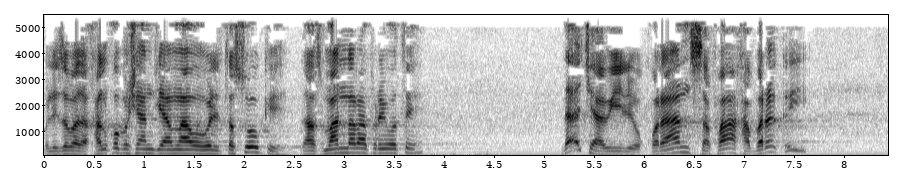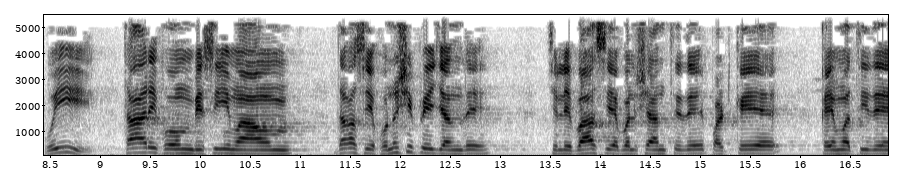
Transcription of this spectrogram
ولې زبر د خلکو په شان جامه ولې تاسو کې د اسمان نه را پریوته دا چا ویلو قران صفا خبره کوي وی تعرفهم بسیماهم دغه سی خنشي پیجن دي چې لباس یې بل شانتی دي پټکي قیمتي دي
